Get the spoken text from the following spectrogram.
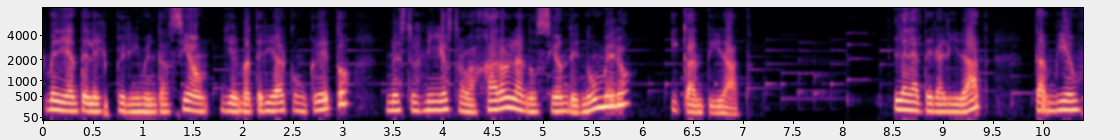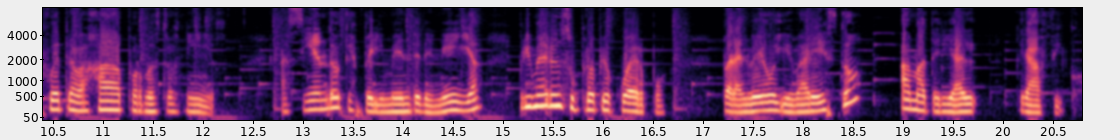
Mediante la experimentación y el material concreto, nuestros niños trabajaron la noción de número y cantidad. La lateralidad también fue trabajada por nuestros niños, haciendo que experimenten en ella primero en su propio cuerpo, para luego llevar esto a material gráfico.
